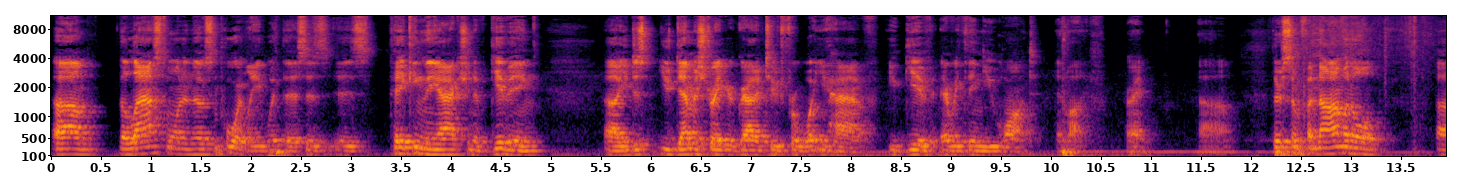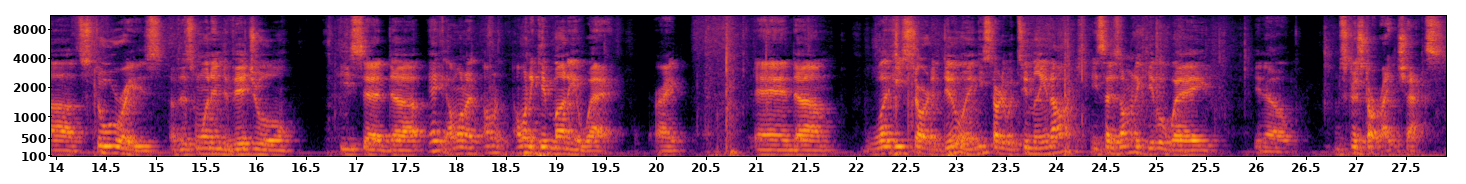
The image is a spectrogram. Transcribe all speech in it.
Um, the last one, and most importantly, with this is is taking the action of giving. Uh, you just you demonstrate your gratitude for what you have. You give everything you want in life, right? Um, there's some phenomenal uh, stories of this one individual. He said, uh, "Hey, I want to I want to give money away, right?" And um, what he started doing, he started with two million dollars. He says, "I'm going to give away, you know, I'm just going to start writing checks.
